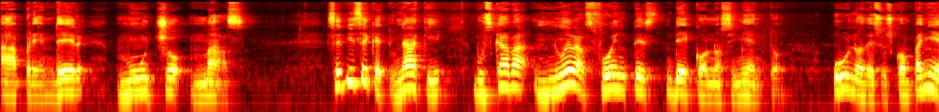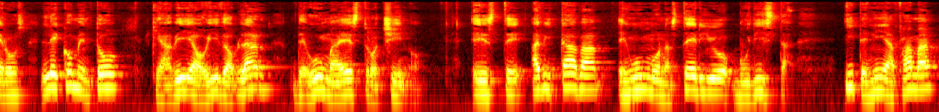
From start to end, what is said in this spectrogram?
aprender mucho más. Se dice que Tunaki buscaba nuevas fuentes de conocimiento, uno de sus compañeros le comentó que había oído hablar de un maestro chino. Este habitaba en un monasterio budista y tenía fama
